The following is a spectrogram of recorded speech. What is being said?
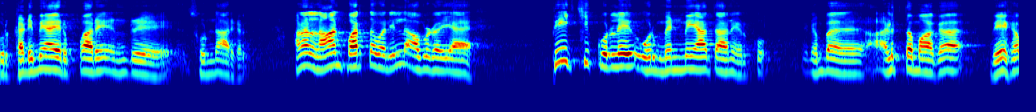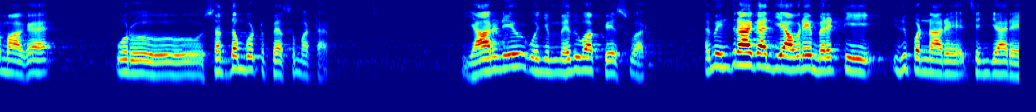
ஒரு கடுமையாக இருப்பார் என்று சொன்னார்கள். ஆனால் நான் பார்த்தவரையில் அவருடைய பேச்சு குரலே ஒரு மென்மையாக தான் இருக்கும். ரொம்ப அழுத்தமாக வேகமாக ஒரு சத்தம் போட்டு பேச மாட்டார். யாருடையும் கொஞ்சம் மெதுவாக பேசுவார். அதுமாதிரி இந்திரா காந்தி அவரே மிரட்டி இது பண்ணார் செஞ்சார்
